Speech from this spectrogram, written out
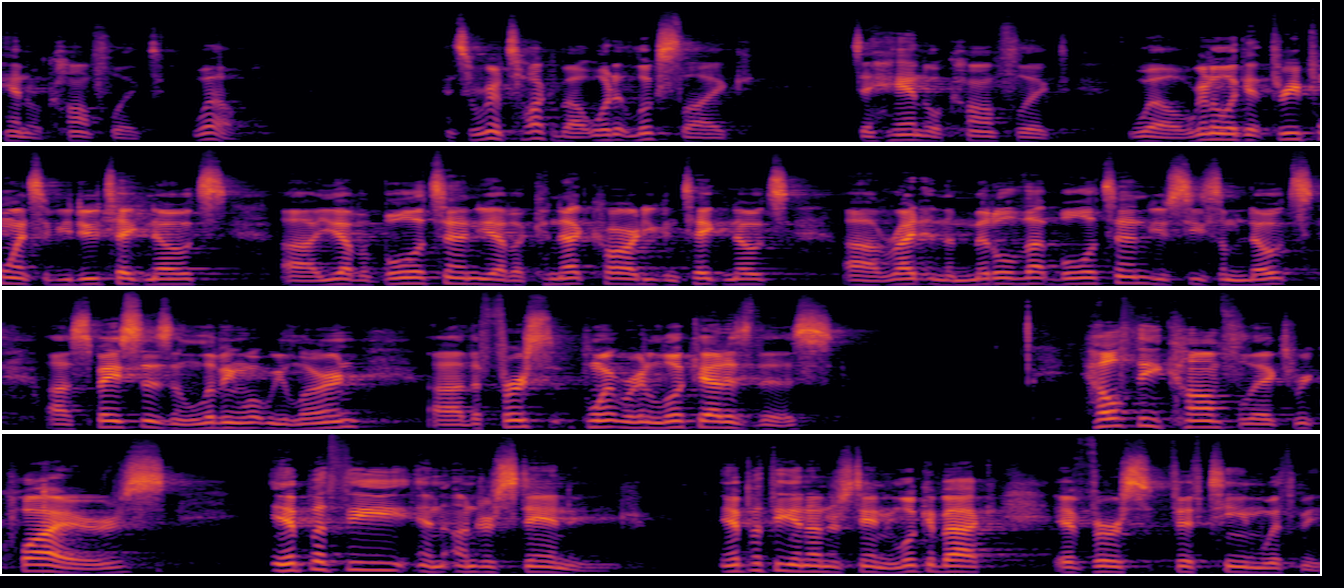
handle conflict well. And so we're gonna talk about what it looks like to handle conflict well. We're going to look at three points. If you do take notes, uh, you have a bulletin, you have a connect card, you can take notes uh, right in the middle of that bulletin. You see some notes, uh, spaces, and living what we learn. Uh, the first point we're going to look at is this healthy conflict requires empathy and understanding. Empathy and understanding. Look back at verse 15 with me.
